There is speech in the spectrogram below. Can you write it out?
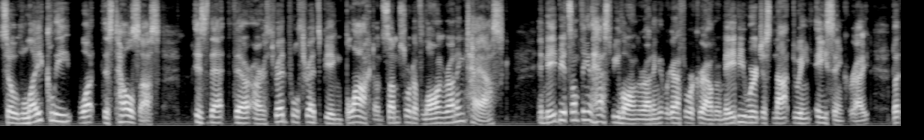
So, likely, what this tells us is that there are thread pool threads being blocked on some sort of long running task and maybe it's something that has to be long running that we're going to have to work around, or maybe we're just not doing async right. But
